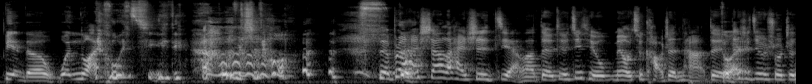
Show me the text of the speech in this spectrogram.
变得温暖 温情一点，我不知道，对，不知道他删了还是剪了，对，就具体没有去考证它，对，但是就是说这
